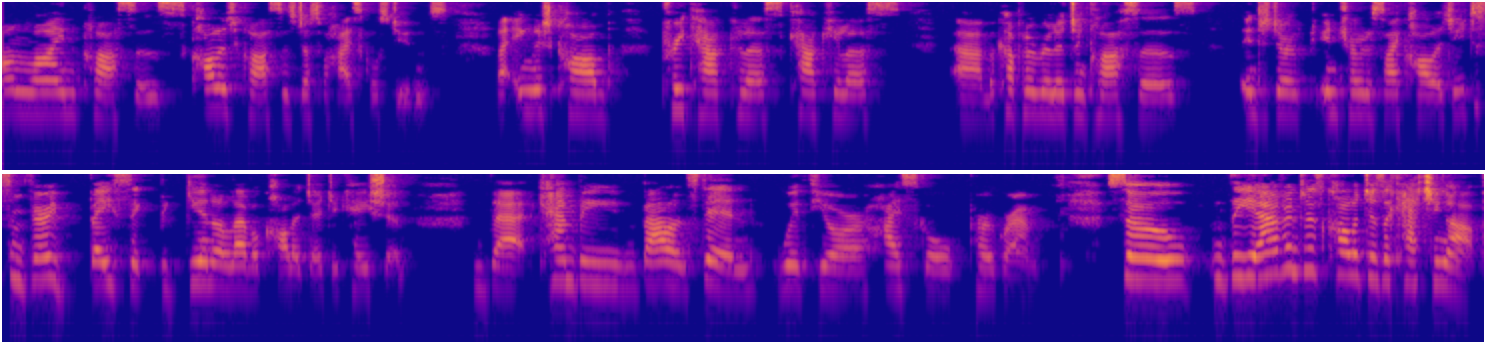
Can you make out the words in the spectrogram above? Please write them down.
online classes, college classes just for high school students, like English comp, pre-calculus, calculus, um, a couple of religion classes, intro, intro to psychology, just some very basic beginner level college education that can be balanced in with your high school program. So the Adventist colleges are catching up.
